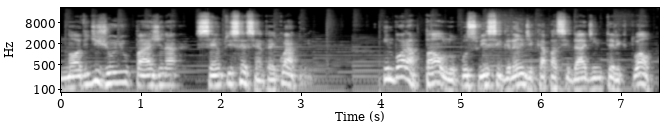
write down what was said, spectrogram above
9 de junho, página 164. Embora Paulo possuísse grande capacidade intelectual,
